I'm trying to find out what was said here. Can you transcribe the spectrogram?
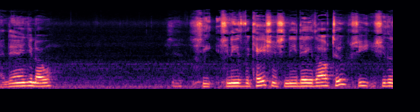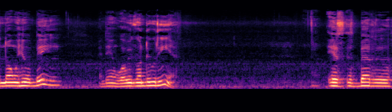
And then, you know, she she needs vacation. She needs days off too. She she's a knowing human being. And then what we gonna do then? It's it's better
